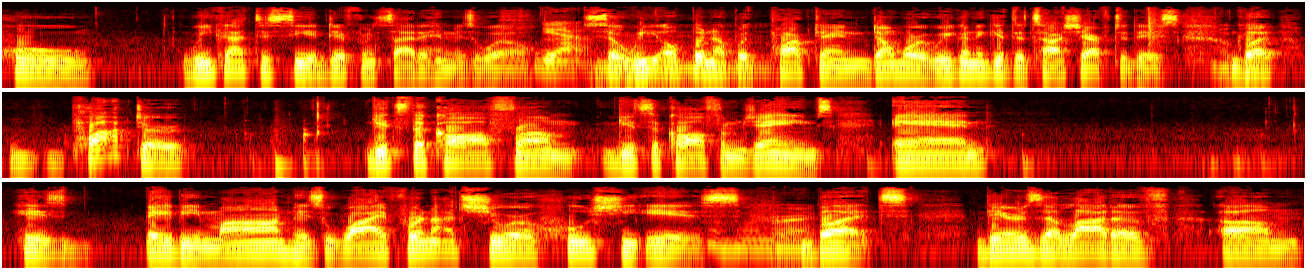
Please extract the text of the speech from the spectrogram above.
who we got to see a different side of him as well. Yeah. so we open up with proctor and don't worry we're going to get to tasha after this. But proctor gets the call from gets the call from james and his baby mom his wife we're not sure who she is. Right. but there's a lot of um,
